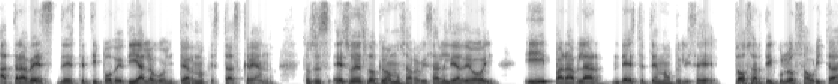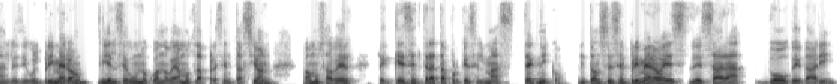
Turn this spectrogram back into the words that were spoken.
a través de este tipo de diálogo interno que estás creando. Entonces, eso es lo que vamos a revisar el día de hoy. Y para hablar de este tema utilicé dos artículos. Ahorita les digo el primero y el segundo cuando veamos la presentación. Vamos a ver de qué se trata porque es el más técnico. Entonces, el primero es de Sara Dari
